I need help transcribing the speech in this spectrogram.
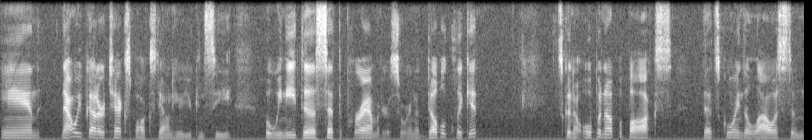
and now we've got our text box down here you can see, but we need to set the parameters. So we're going to double click it. It's going to open up a box that's going to allow us to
